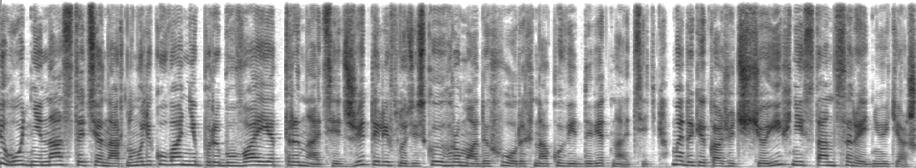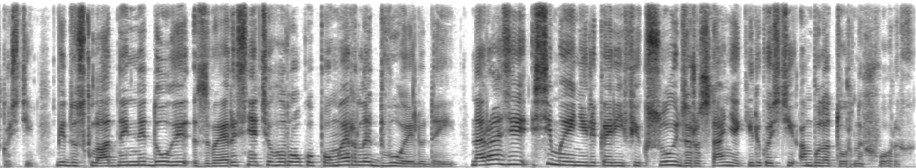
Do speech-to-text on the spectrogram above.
Сьогодні на стаціонарному лікуванні перебуває 13 жителів Лозівської громади хворих на COVID-19. Медики кажуть, що їхній стан середньої тяжкості. Від ускладнень недуги з вересня цього року померли двоє людей. Наразі сімейні лікарі фіксують зростання кількості амбулаторних хворих.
